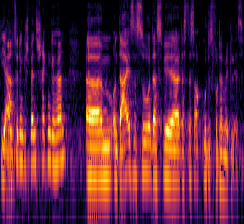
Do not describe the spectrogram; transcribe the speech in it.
die ja. auch zu den Gespenstschrecken gehören. Ähm, und da ist es so, dass, wir, dass das auch gutes Futtermittel ist.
